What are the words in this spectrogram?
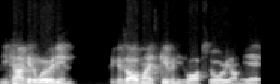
You can't get a word in because old mate's given his life story on the air.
